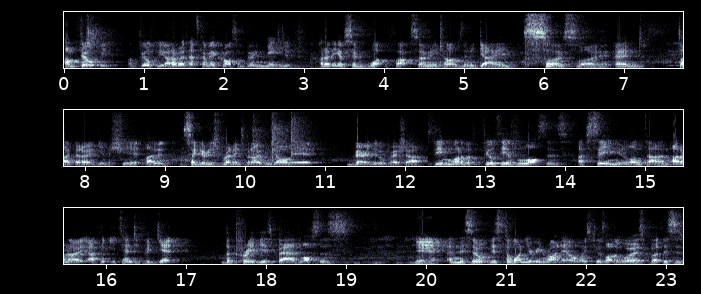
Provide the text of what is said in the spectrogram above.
I'm filthy. I'm filthy. I don't know if that's coming across. I'm very negative. I don't think I've said what the fuck so many times in a game. So slow and like they don't give a shit. Like Seger just ran into an open goal there. Very little pressure. It's been one of the filthiest losses I've seen in a long time. I don't know. I think you tend to forget the previous bad losses Yeah. and this this the one you're in right now always feels like the worst, but this is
